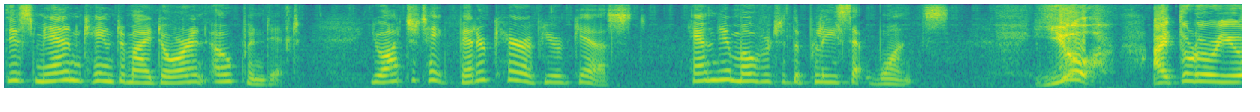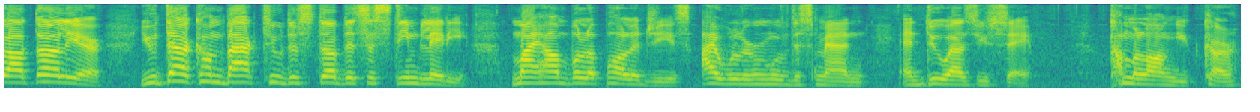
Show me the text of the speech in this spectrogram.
This man came to my door and opened it. You ought to take better care of your guest. Hand him over to the police at once. You! I threw you out earlier. You dare come back to disturb this esteemed lady. My humble apologies. I will remove this man and do as you say. Come along, you cur,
